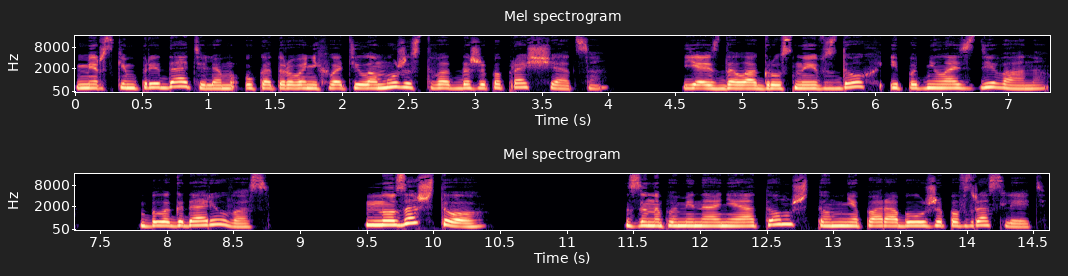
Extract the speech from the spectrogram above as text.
мерзким предателем, у которого не хватило мужества даже попрощаться. Я издала грустный вздох и поднялась с дивана. «Благодарю вас», но за что? За напоминание о том, что мне пора бы уже повзрослеть.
